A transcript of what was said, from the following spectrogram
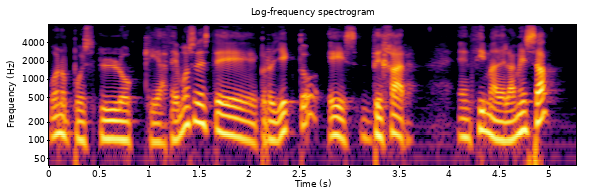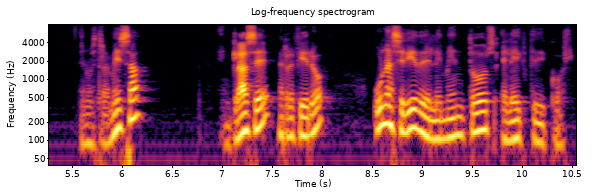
Bueno, pues lo que hacemos en este proyecto es dejar encima de la mesa, de nuestra mesa, en clase me refiero, una serie de elementos eléctricos,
